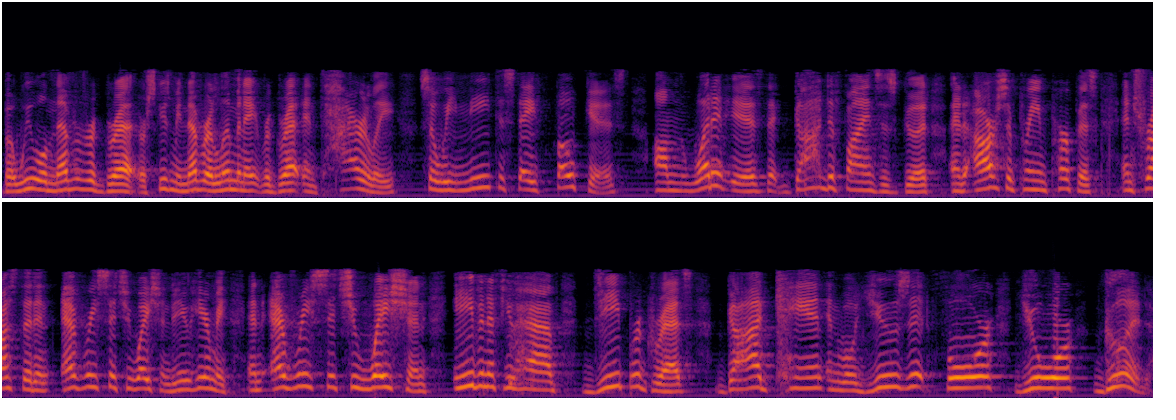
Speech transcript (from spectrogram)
but we will never regret, or excuse me, never eliminate regret entirely. So we need to stay focused on what it is that God defines as good and our supreme purpose, and trust that in every situation, do you hear me? In every situation, even if you have deep regrets, God can and will use it for your good.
